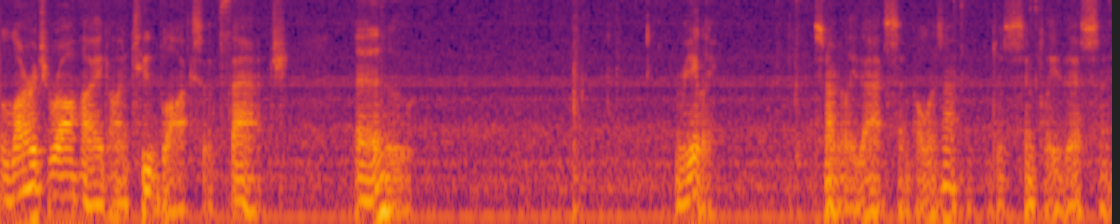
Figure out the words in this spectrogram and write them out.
a large rawhide on two blocks of thatch. Oh. Really? It's not really that simple, is it? Just simply this and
